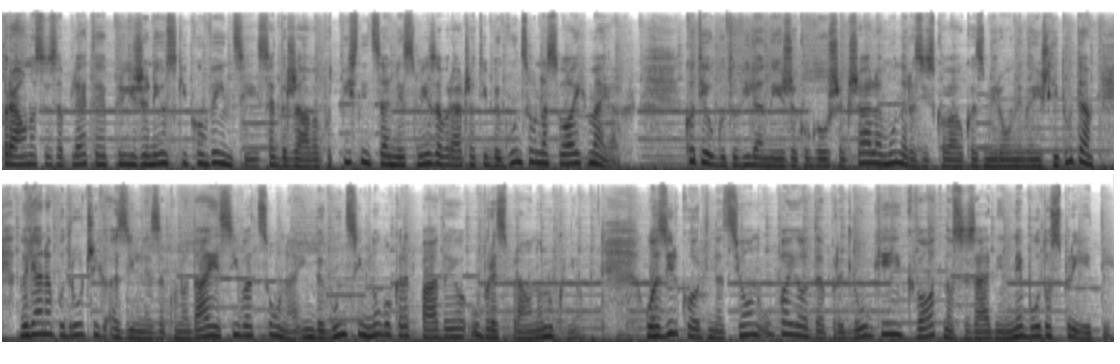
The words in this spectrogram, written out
Pravno se zaplete pri Ženevski konvenciji, saj država podpisnica ne sme zavračati beguncev na svojih mejah. Kot je ugotovila Neža Kogovšek Šalamun, raziskovalka z Mirovnega inštituta, velja na področjih azilne zakonodaje siva cona in begunci mnogokrat padajo v brezpravno luknjo. V azil koordinacijon upajo, da predlogi kvot na vse zadnje ne bodo sprejeti.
